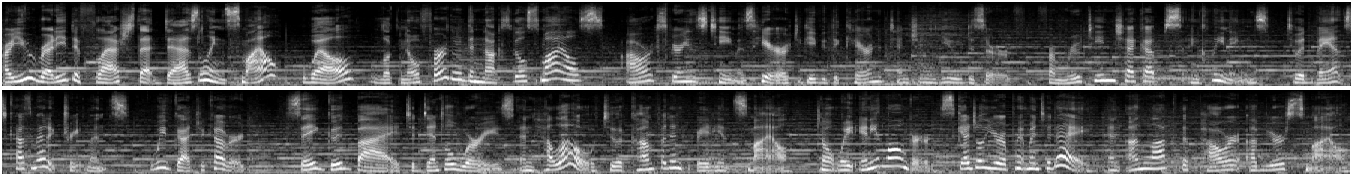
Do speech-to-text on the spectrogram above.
Are you ready to flash that dazzling smile? Well, look no further than Knoxville Smiles. Our experienced team is here to give you the care and attention you deserve. From routine checkups and cleanings to advanced cosmetic treatments, we've got you covered. Say goodbye to dental worries and hello to a confident, radiant smile. Don't wait any longer. Schedule your appointment today and unlock the power of your smile.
